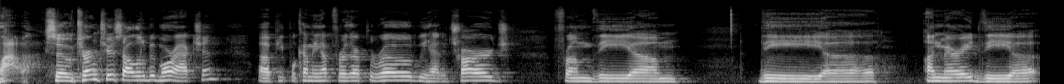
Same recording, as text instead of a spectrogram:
Wow. So turn two saw a little bit more action. Uh, people coming up further up the road. We had a charge from the um, the uh, unmarried, the uh,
